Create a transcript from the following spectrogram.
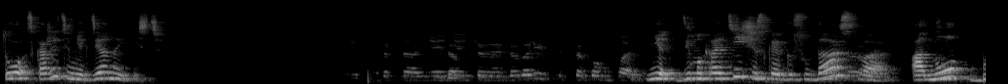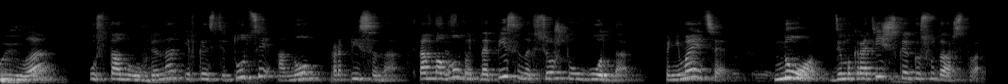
то скажите мне, где она есть? Нет, демократическое государство, оно было установлено, и в Конституции оно прописано. Там могло быть написано все, что угодно. Понимаете? Но демократическое государство.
